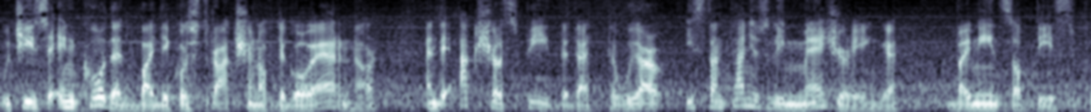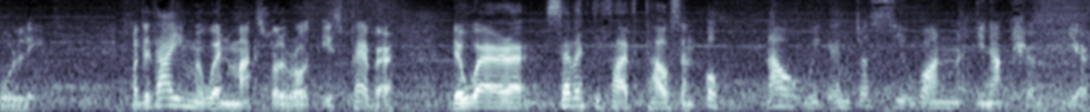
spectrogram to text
which is encoded by the construction of the governor, and the actual speed that we are instantaneously measuring by means of this pulley. By the time when Maxwell wrote his paper, there were 75,000. Oh, now we can just see one in action here.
